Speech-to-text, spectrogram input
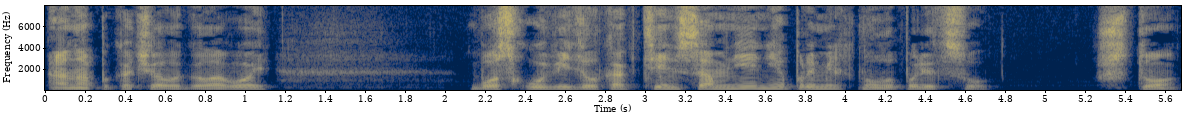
Она покачала головой. Босс увидел, как тень сомнения промелькнула по лицу. Что?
